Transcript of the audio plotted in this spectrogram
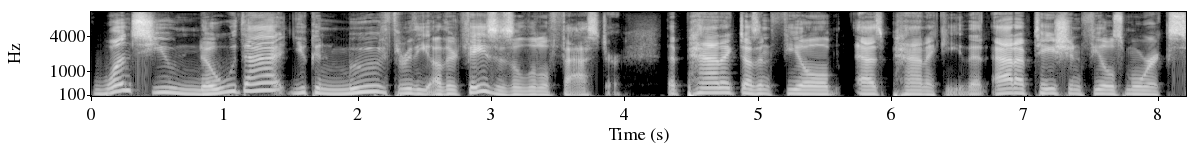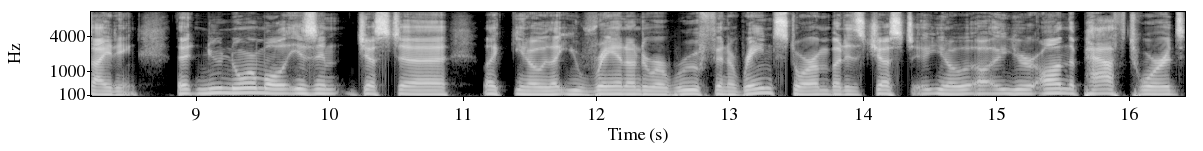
once you know that, you can move through the other phases a little faster. That panic doesn't feel as panicky, that adaptation feels more exciting, that new normal isn't just uh, like, you know, that you ran under a roof in a rainstorm, but it's just, you know, uh, you're on the path towards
